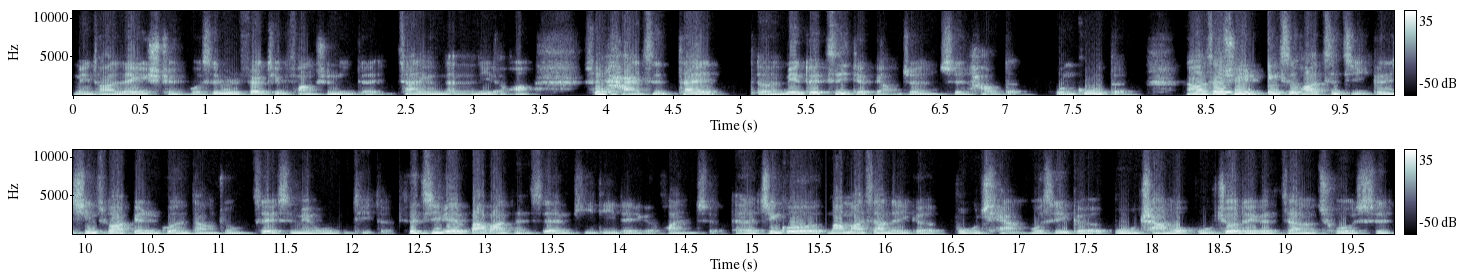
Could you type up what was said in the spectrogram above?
（mentalization） 或是 reflective functioning 的这样一个能力的话，所以孩子在。呃，面对自己的表征是好的、稳固的，然后再去心智化自己跟心智化别人过程当中，这也是没有问题的。就即便爸爸可能是 NPD 的一个患者，呃，经过妈妈这样的一个补强或是一个补偿或补救的一个这样的措施，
